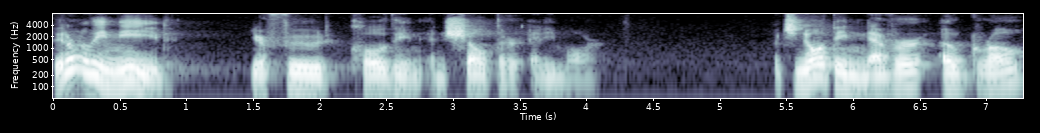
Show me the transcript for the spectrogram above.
they don't really need your food, clothing, and shelter anymore. But you know what they never outgrow?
